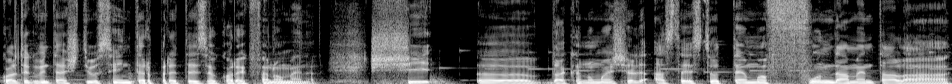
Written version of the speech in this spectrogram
Cu alte cuvinte, a știu să interpreteze corect fenomenele. Și, uh, dacă nu mă înșel, asta este o temă fundamentală a,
